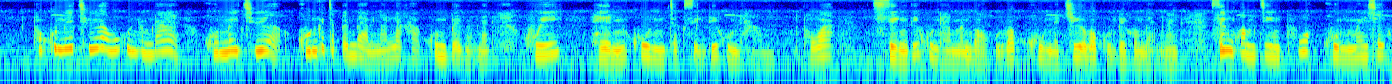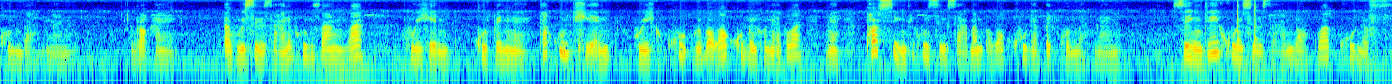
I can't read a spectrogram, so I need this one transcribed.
ำเพราะคุณไม่เชื่อว่าคุณทำได้ คุณไม่เชื่อ คุณก็จะเป็นแบบนั้นแหละค่ะ คุณเป็นแบบนั้นคุย เห็นคุณจากสิ่งที่คุณทำเพราะว่าสิ่งที่คุณทำมันบอกคุยว่าคุณน่ะเชื่อว่าคุณเป็นคนแบบนั้น ซึ่งความจริงพวกคุณไม่ใช่คนแบบนั้นบอกให้ แต่คุยสื่อสารให้คุณฟังว่าคุยเห็นคุณเป็นไง ถ้าคุณเขียนคุยคุยบอกว่าคุณเป็นคนไหนเพราะว่าไงเพราะสิ่งที่คุณสื่อสารมันบอกว่าคุณน่ะเป็นคนแบบนั้น สิ่งที่คุณสื่อสารบอกว่าคุณน่ะเฟ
